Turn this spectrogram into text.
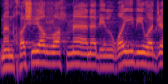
من خشي الرحمن بالغيب وجاء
